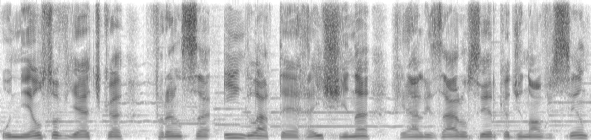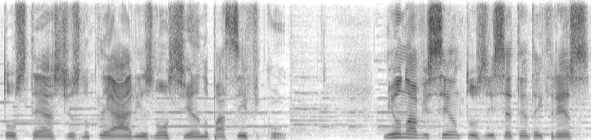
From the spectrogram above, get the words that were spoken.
União Soviética, França, Inglaterra e China realizaram cerca de 900 testes nucleares no Oceano Pacífico. 1973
